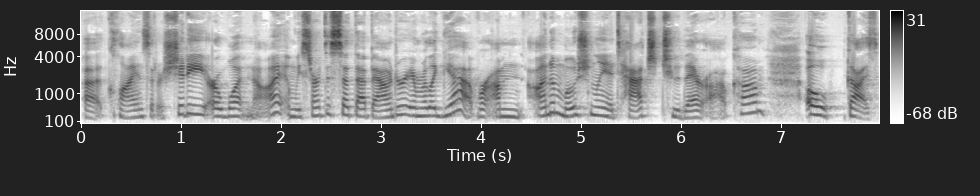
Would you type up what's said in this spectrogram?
uh, clients that are shitty or whatnot, and we start to set that boundary, and we're like, yeah, we're I'm unemotionally attached to their outcome. Oh, guys,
